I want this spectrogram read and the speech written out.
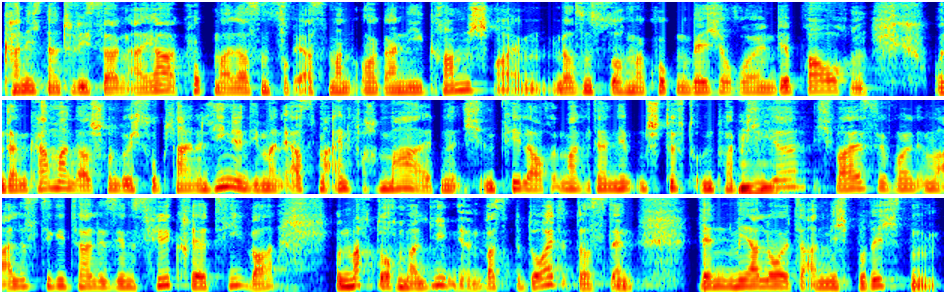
kann ich natürlich sagen, ah ja, guck mal, lass uns doch erstmal ein Organigramm schreiben. Lass uns doch mal gucken, welche Rollen wir brauchen. Und dann kann man da schon durch so kleine Linien, die man erstmal einfach malt. Ne? Ich empfehle auch immer wieder, nehmt einen Stift und Papier. Mhm. Ich weiß, wir wollen immer alles digitalisieren, ist viel kreativer. Und macht doch mal Linien. Was bedeutet das denn, wenn mehr Leute an mich berichten?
